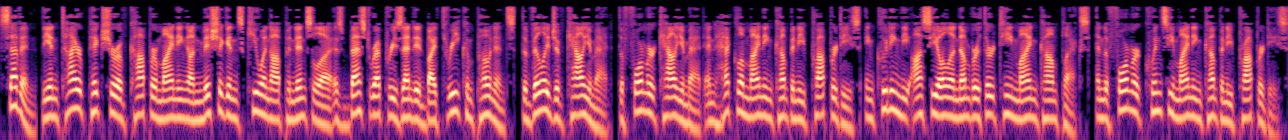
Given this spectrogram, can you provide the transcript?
7. The entire picture of copper mining on Michigan's Keweenaw Peninsula is best represented by three components, the village of Calumet, the former Calumet and Hecla Mining Company properties including the Osceola No. 13 mine complex, and the former Quincy Mining Company properties.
